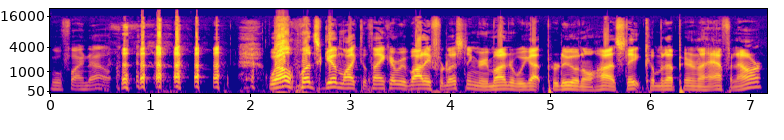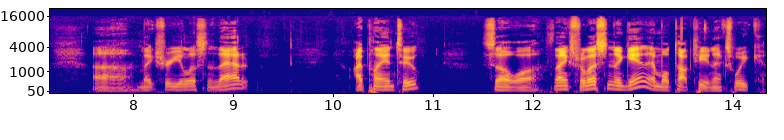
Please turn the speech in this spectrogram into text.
We'll find out. Well, once again, I'd like to thank everybody for listening. Reminder: we got Purdue and Ohio State coming up here in a half an hour. Uh, make sure you listen to that. I plan to. So uh, thanks for listening again, and we'll talk to you next week.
